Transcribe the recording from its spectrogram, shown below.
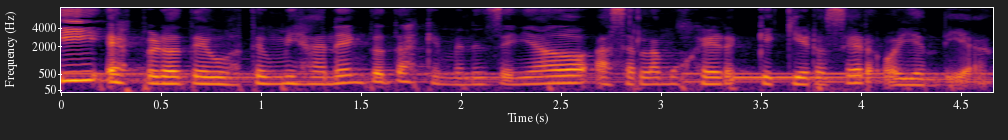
y espero te gusten mis anécdotas que me han enseñado a ser la mujer que quiero ser hoy en día.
